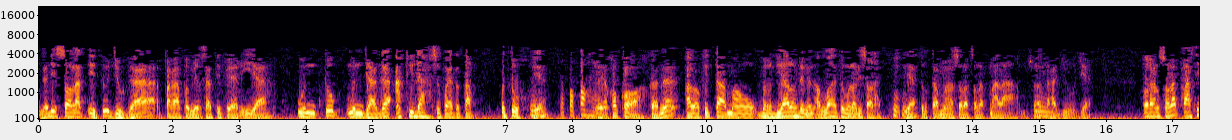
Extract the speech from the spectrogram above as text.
Jadi salat itu juga para pemirsa TVRI ya untuk menjaga akidah supaya tetap utuh hmm, ya. Kokoh ya. ya. Kokoh karena kalau kita mau berdialog dengan Allah itu melalui sholat hmm. ya, terutama sholat-sholat malam, sholat hmm. tahajud ya. Orang sholat pasti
